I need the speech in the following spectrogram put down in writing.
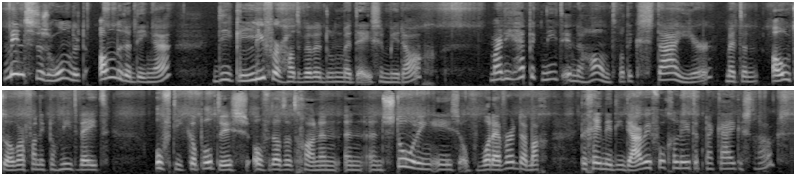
minstens honderd andere dingen die ik liever had willen doen met deze middag. Maar die heb ik niet in de hand. Want ik sta hier met een auto waarvan ik nog niet weet of die kapot is. Of dat het gewoon een, een, een storing is of whatever. Daar mag degene die daar weer voor geleerd heeft naar kijken straks.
